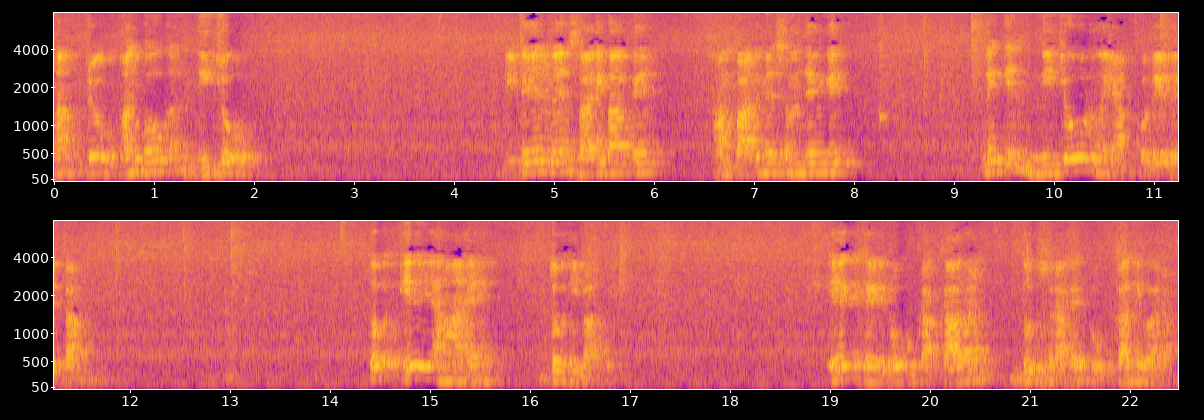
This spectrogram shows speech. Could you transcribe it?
हाँ जो अनुभव का निचोड़ डिटेल में सारी बातें हम बाद में समझेंगे, लेकिन निचोड़ में आपको दे देता हूँ। तो ये यहाँ है दो ही बातें। एक है रोग का कारण, दूसरा है रोग का निवारण।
